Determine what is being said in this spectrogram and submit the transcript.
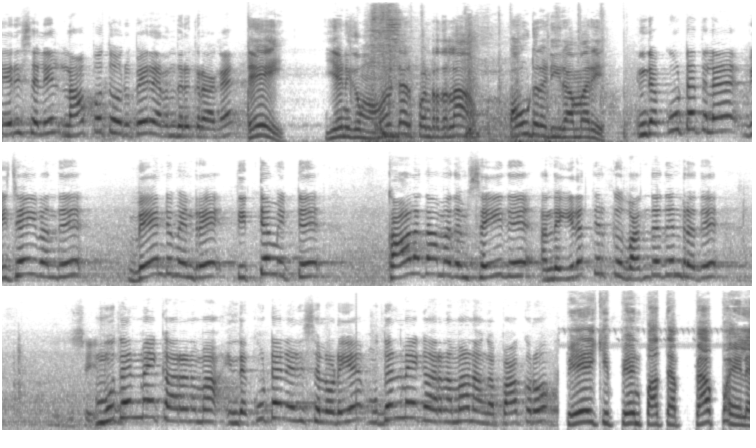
நெரிசலில் நாற்பத்தோரு பேர் இறந்திருக்கிறாங்க. ஏய் எனக்கு மர்டர் பண்றதெல்லாம் பவுடர் அடிக்கிற மாதிரி. இந்த கூட்டத்தில் விஜய் வந்து வேண்டுமென்றே திட்டமிட்டு காலதாமதம் செய்து அந்த இடத்திற்கு வந்ததுன்றது முதன்மை காரணமா இந்த கூட்ட நெரிசலுடைய முதன்மை காரணமா நாங்க பாக்குறோம். பேய்க்கு பேன் பார்த்த பேப்பையில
